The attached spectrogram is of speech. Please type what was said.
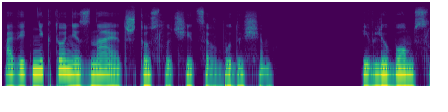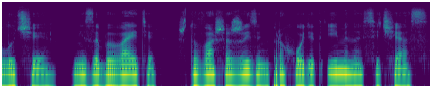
а ведь никто не знает, что случится в будущем. И в любом случае, не забывайте, что ваша жизнь проходит именно сейчас.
